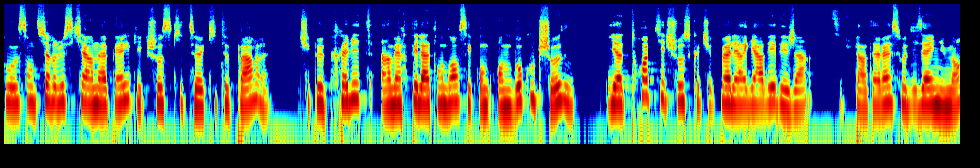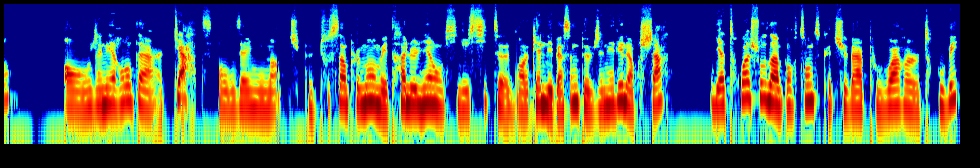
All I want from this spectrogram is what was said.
Faut sentir juste qu'il y a un appel, quelque chose qui te, qui te parle. Tu peux très vite inverser la tendance et comprendre beaucoup de choses. Il y a trois petites choses que tu peux aller regarder déjà si tu t'intéresses au design humain. En générant ta carte en design humain, tu peux tout simplement, on mettra le lien aussi du site dans lequel les personnes peuvent générer leur charte. Il y a trois choses importantes que tu vas pouvoir euh, trouver.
